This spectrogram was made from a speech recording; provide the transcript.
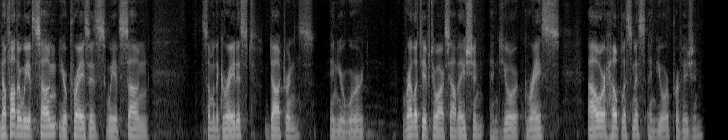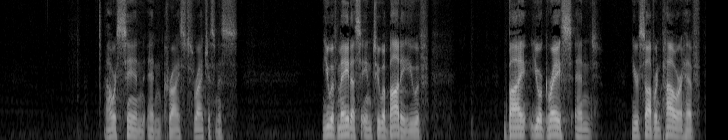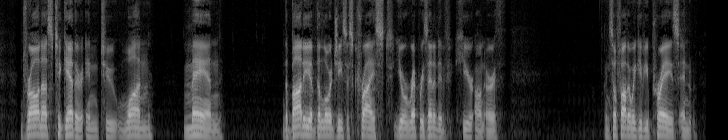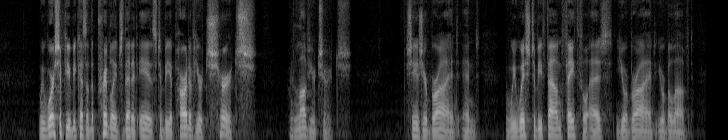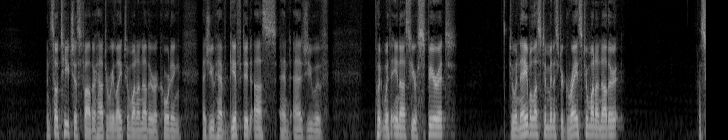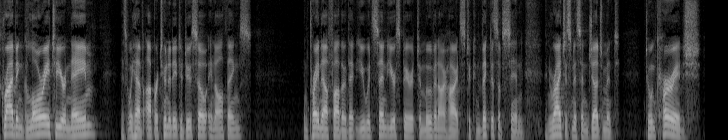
Now, Father, we have sung your praises. We have sung some of the greatest doctrines in your word relative to our salvation and your grace, our helplessness and your provision, our sin and Christ's righteousness. You have made us into a body. You have, by your grace and your sovereign power, have drawn us together into one man the body of the Lord Jesus Christ, your representative here on earth. And so, Father, we give you praise and we worship you because of the privilege that it is to be a part of your church. We love your church. She is your bride, and we wish to be found faithful as your bride, your beloved. And so, teach us, Father, how to relate to one another according as you have gifted us and as you have put within us your spirit to enable us to minister grace to one another, ascribing glory to your name as we have opportunity to do so in all things. And pray now, Father, that you would send your Spirit to move in our hearts, to convict us of sin and righteousness and judgment, to encourage,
